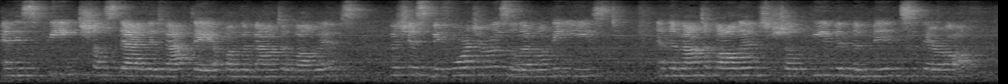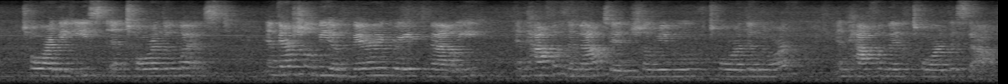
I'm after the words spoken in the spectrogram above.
And his feet shall stand in that day upon the Mount of Olives, which is before Jerusalem on the east, and the Mount of Olives shall cleave in the midst thereof, toward the east and toward the west. And there shall be a very great valley, and half of the mountain shall remove toward the north, and half of it toward the south.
